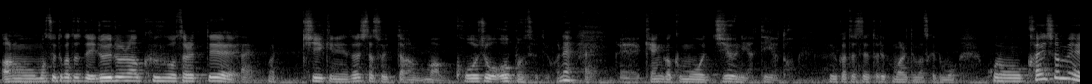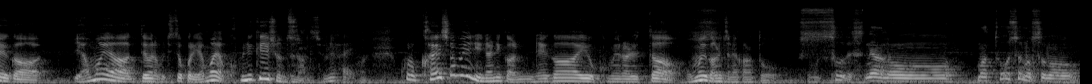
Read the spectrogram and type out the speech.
ほど。あの、まあ、そういった形でいろいろな工夫をされて、はい。まあ、地域に根ざしたそういった、まあ、工場をオープンするというかね、はい。えー見学も自由にやっていいよという形で取り組まれてますけどもこの会社名が山屋ではなく実はこれ山屋コミュニケーションズなんですよね、はい。この会社名に何か願いを込められた思いがあるんじゃないかなと。そうですね。あの、まあ、当初のその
